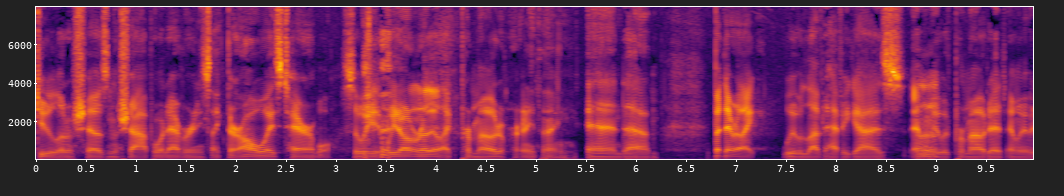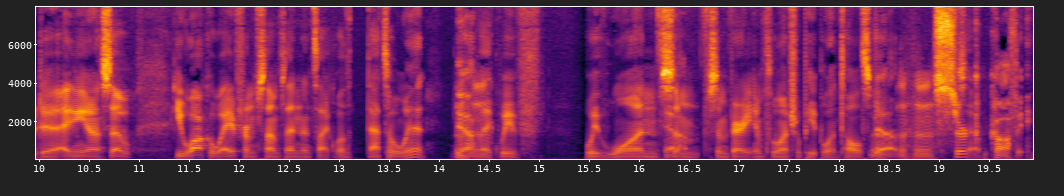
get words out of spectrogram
do little shows in the shop or whatever." And he's like, "They're always terrible, so we we don't really like promote them or anything." And um, but they were like, "We would love to have you guys, and we would promote it, and we would do it." And you know, so you walk away from something, and it's like, "Well, that's a win." Yeah. like we've we've won some some very influential people in Tulsa. Yeah. Mm-hmm. Cirque So- Coffee.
